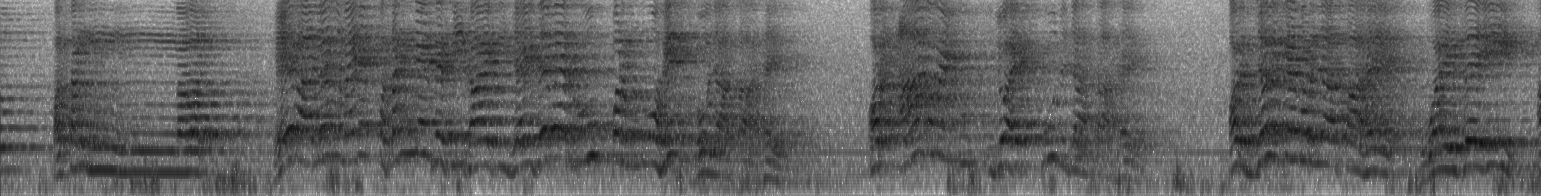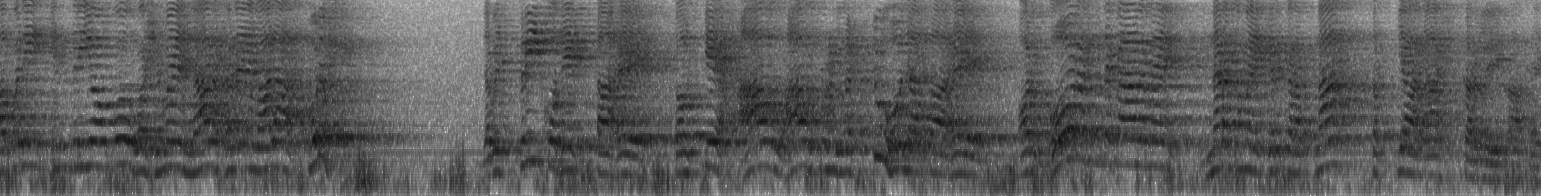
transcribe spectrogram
पतंगवत। हे राजन, मैंने पतंगे से सीखा है कि जैसे वह रूप पर मोहित हो जाता है और आग जो है कूद जाता है और जल के मर जाता है, वैसे ही अपनी इंद्रियों को वश में ना रखने वाला पुरुष जब स्त्री को देखता है तो उसके हाव भाव पर लट्टू हो जाता है और घोर अंधकार में, नरक में गिरकर अपना सत्यानाश कर लेता है।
